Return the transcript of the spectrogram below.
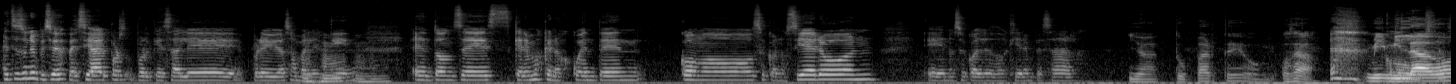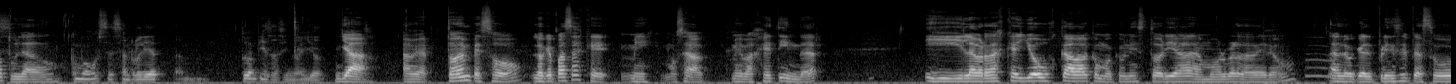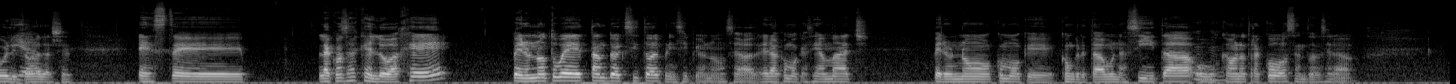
Este es un episodio especial por, porque sale previo a San Valentín. Ujú, ujú. Entonces queremos que nos cuenten cómo se conocieron. Eh, no sé cuál de los dos quiere empezar. Ya, tu parte o... O sea, mi, mi lado o gustes. tu lado. Como gustes, en realidad am, tú empiezas, si no yo. Ya, a ver, todo empezó... Lo que pasa es que, mi, o sea, me bajé Tinder y la verdad es que yo buscaba como que una historia de amor verdadero. A lo que el príncipe azul y Yeah. toda la shit. Este... La cosa es que lo bajé, pero no tuve tanto éxito al principio, ¿no? O sea, era como que hacía match, pero no como que concretaba una cita o Ujú. buscaban otra cosa, entonces era...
